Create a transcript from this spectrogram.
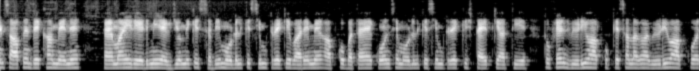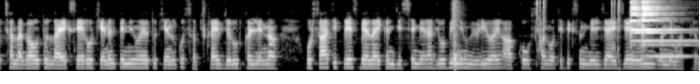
फ्रेंड्स, आपने देखा, मैंने एम आई रेडमी एक्जियोमी के सभी मॉडल के सिम ट्रैक के बारे में आपको बताया है, कौन से मॉडल के सिम ट्रैक किस टाइप की आती है। तो फ्रेंड्स, वीडियो आपको कैसा लगा? वीडियो आपको अच्छा लगा हो तो लाइक शेयर और चैनल पर न्यू आए हो तो चैनल को सब्सक्राइब ज़रूर कर लेना। और साथ ही प्रेस बेल आइकन जिससे मेरा जो भी न्यू वीडियो है आपको उसका नोटिफिकेशन मिल जाए। जय हिंद, वंदे मातरम।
